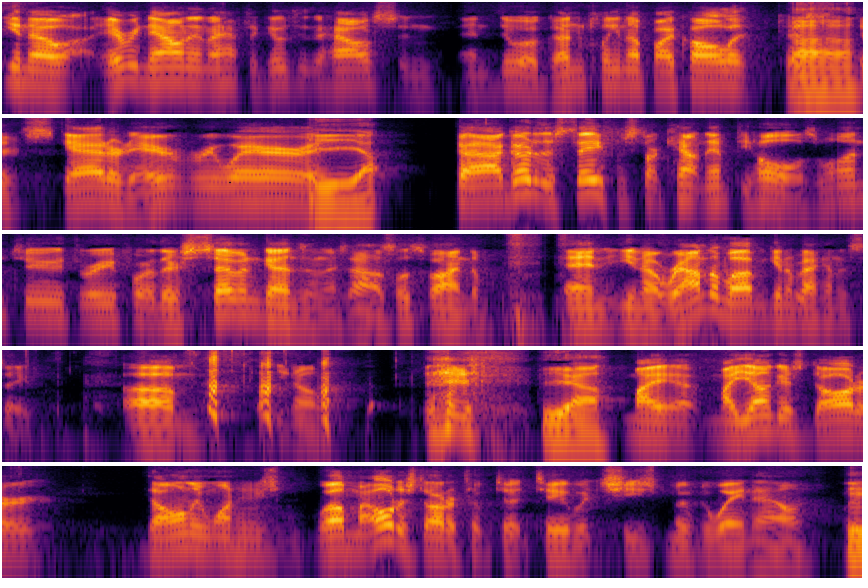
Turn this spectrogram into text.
you know, every now and then I have to go through the house and, and do a gun cleanup, I call it, because Uh-huh. they're scattered everywhere. And Yeah. I go to the safe and start counting empty holes. One, two, three, four. There's seven guns in this house. Let's find them, and you know, round them up and get them back in the safe. Um, you know, Yeah. my uh, my youngest daughter, the only one who's well, my oldest daughter took to it too, but she's moved away now, in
